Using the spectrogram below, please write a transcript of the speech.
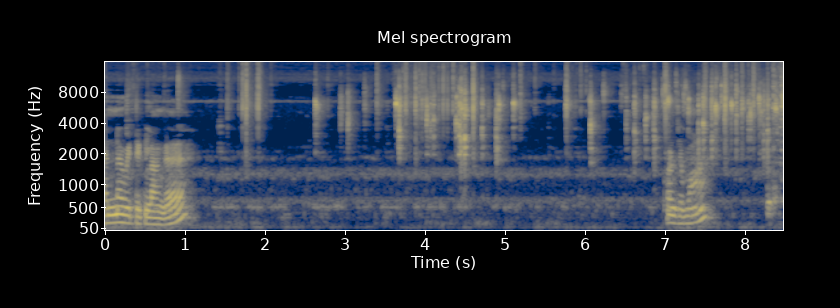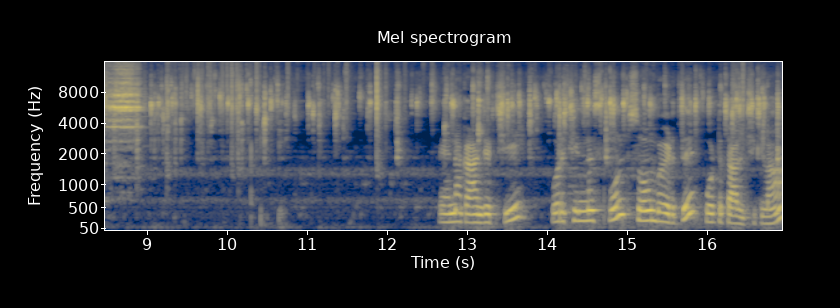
எண்ணெய் விட்டுக்கலாங்க. கொஞ்சமாக எண்ணெய் காஞ்சிருச்சு. ஒரு சின்ன ஸ்பூன் சோம்பு எடுத்து போட்டு தாளிச்சிக்கலாம்.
